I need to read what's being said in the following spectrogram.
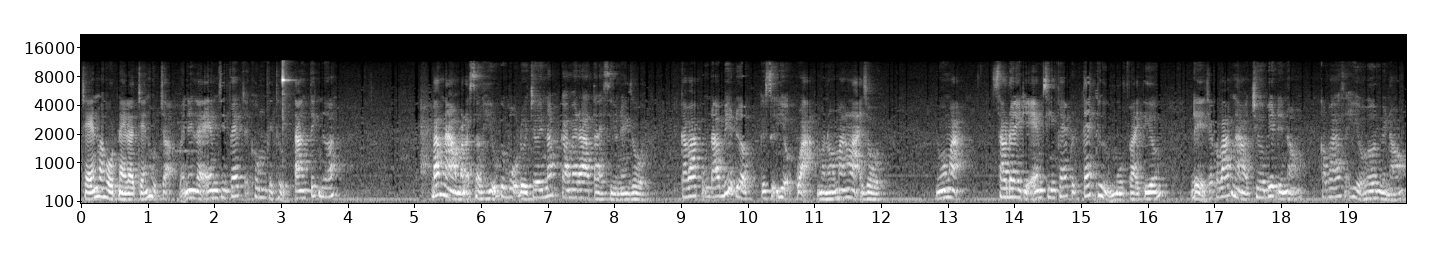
chén và hột này là chén hột trợ, vậy nên là em xin phép sẽ không phải thử tăng tích nữa. Bác nào mà đã sở hữu cái bộ đồ chơi nắp camera tài xỉu này rồi, các bác cũng đã biết được cái sự hiệu quả mà nó mang lại rồi, đúng không ạ? Sau đây thì em xin phép được test thử một vài tiếng để cho các bác nào chưa biết đến nó, các bác sẽ hiểu hơn về nó.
